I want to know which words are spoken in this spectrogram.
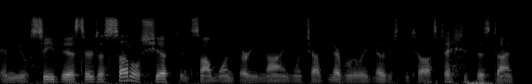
And you'll see this. There's a subtle shift in Psalm 139, which I've never really noticed until I studied it this time.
